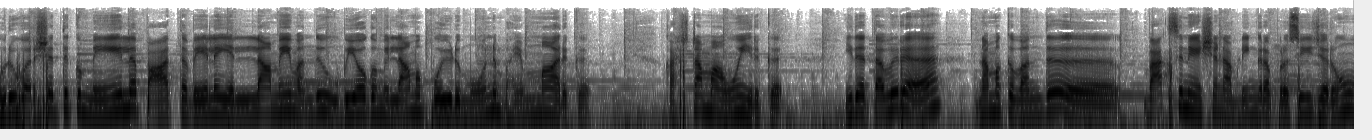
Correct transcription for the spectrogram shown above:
ஒரு வருஷத்துக்கு மேலே பார்த்த வேலை எல்லாமே வந்து உபயோகம் இல்லாமல் போயிடுமோன்னு பயமாக இருக்குது கஷ்டமாகவும் இருக்குது இதை தவிர நமக்கு வந்து வேக்சினேஷன் அப்படிங்கிற ப்ரொசீஜரும்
